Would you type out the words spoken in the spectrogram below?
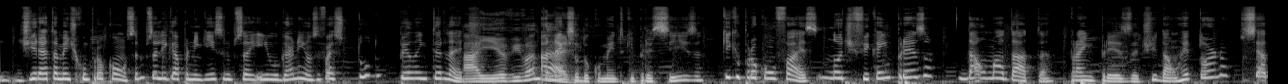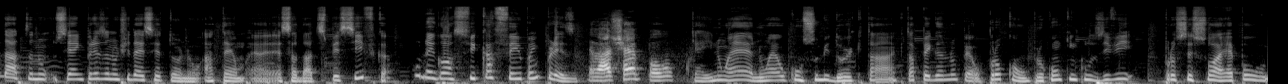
diretamente com o Procon. Você não precisa ligar para ninguém, você não precisa ir em lugar nenhum, você faz tudo pela internet. Aí eu vi vantagem. Anexa o documento que precisa. O que, que o Procon faz? Notifica a empresa, dá uma data para a empresa te dar um retorno. Se a data não, se a empresa não te der esse retorno até eh, essa data específica, o negócio fica feio para a empresa. Eu acho é pouco. Que aí não é, não é o consumidor que tá, que tá pegando no pé, o Procon. O Procon que inclusive processou a Apple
